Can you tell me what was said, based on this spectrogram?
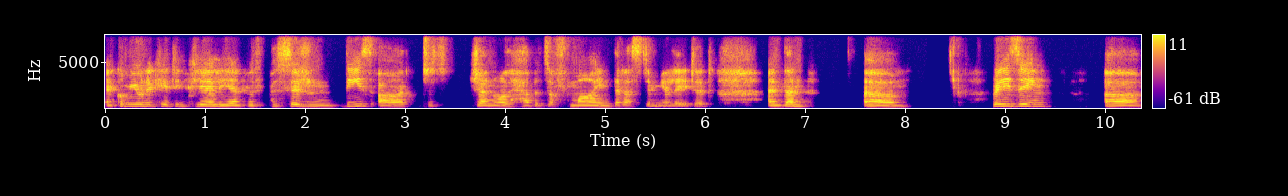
and communicating clearly and with precision. These are just general habits of mind that are stimulated. And then um, raising uh,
